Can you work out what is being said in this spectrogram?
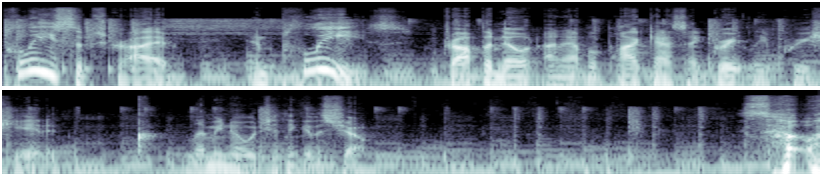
please subscribe and please drop a note on Apple Podcasts. I greatly appreciate it. Let me know what you think of the show. So,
